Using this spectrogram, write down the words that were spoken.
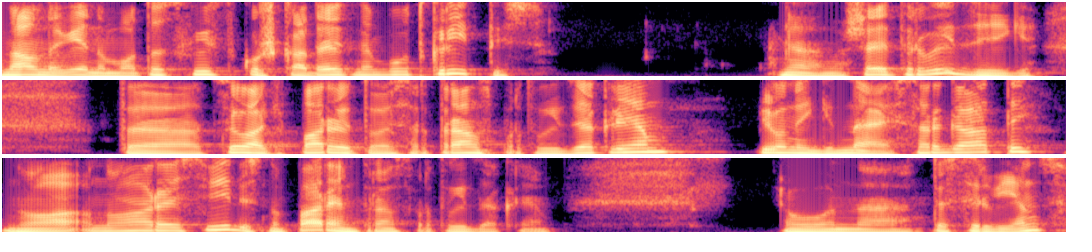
Nav neviena motociklista, kurš kādreiz nebūtu kritis. Jā, nu šeit ir līdzīgi. Tā cilvēki pārvietojas ar transporta līdzekļiem, pilnīgi neaizsargāti no, no ārējas vidas, no pārējiem transporta līdzekļiem. Un, tas ir viens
